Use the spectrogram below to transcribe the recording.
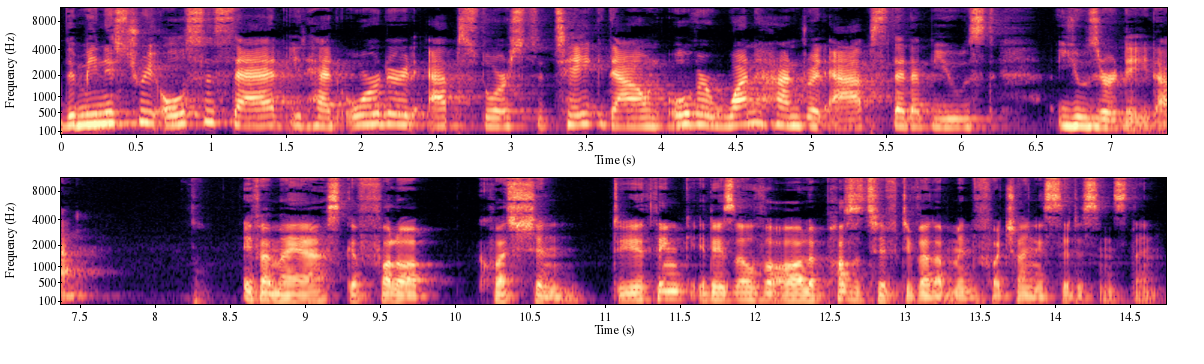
The ministry also said it had ordered app stores to take down over 100 apps that abused user data. If I may ask a follow up question. Do you think it is overall a positive development for Chinese citizens then?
